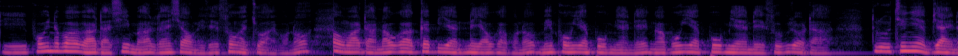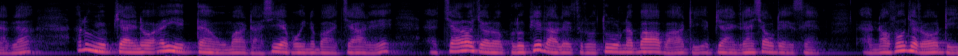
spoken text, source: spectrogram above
ဒီဖုန်းနှစ်ပါးကဒါရှိမှလမ်းလျှောက်နေတယ်ဆုံးကကြွရပေါ့နော်။အောက်မှာဒါနောက်ကကက်ပီရနှစ်ယောက်ကပေါ့နော်မင်းဖုန်းရက်ပို့မြန်တယ်ငါဖုန်းရက်ပို့မြန်တယ်ဆိုပြီးတော့ဒါသူတို့ချင်းချင်းပြိုင်တာဗျာ။အဲ့လိုမျိုးပြိုင်တော့အဲ့ဒီတန်ဟိုမှဒါရှေ့ရဖုန်းနှစ်ပါးကြားတယ်။အဲကြားတော့ကြတော့ဘယ်လိုဖြစ်လာလဲဆိုတော့သူတို့နှစ်ပါးပါဒီအပြိုင်လမ်းလျှောက်တဲ့အဆင့်အဲ နောက်ဆုံးကျတော့ဒီ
